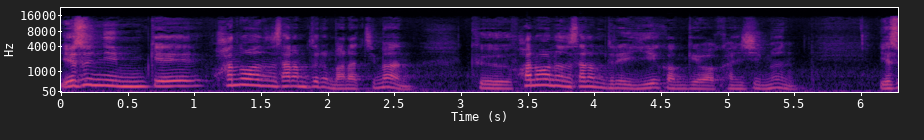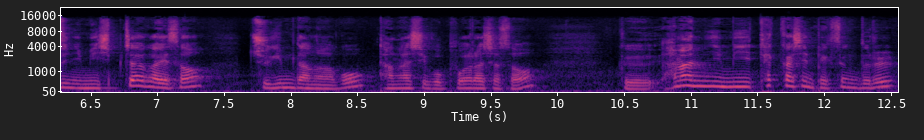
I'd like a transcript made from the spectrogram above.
예수님께 환호하는 사람들은 많았지만 그 환호하는 사람들의 이해관계와 관심은 예수님이 십자가에서 죽임당하고 당하시고 부활하셔서 그 하나님이 택하신 백성들을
